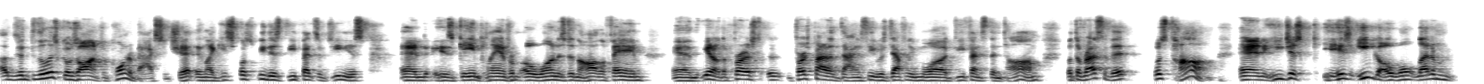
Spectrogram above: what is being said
uh, the, the list goes on for cornerbacks and shit. And like he's supposed to be this defensive genius, and his game plan from 01 is in the Hall of Fame. And you know the first uh, first part of the dynasty was definitely more defense than Tom, but the rest of it was Tom. And he just his ego won't let him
